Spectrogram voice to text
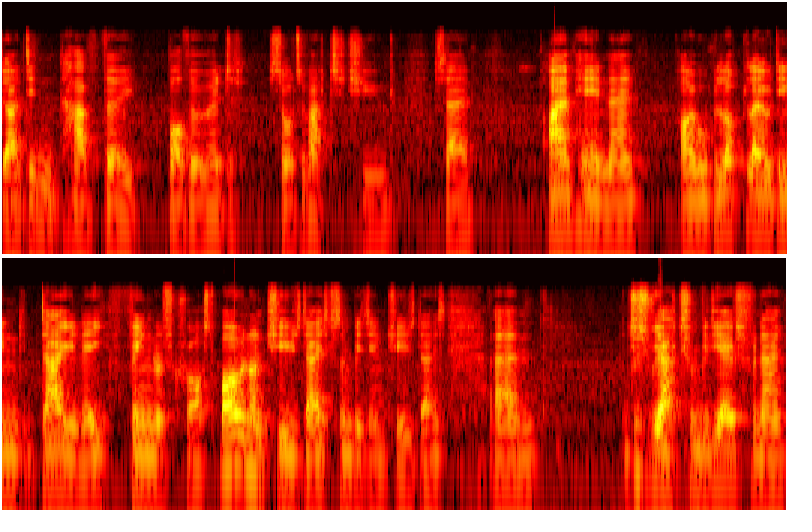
I didn't have the bothered sort of attitude. So, I am here now. I will be uploading daily, fingers crossed, barring on Tuesdays because I'm busy on Tuesdays. Um, just reaction videos for now.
